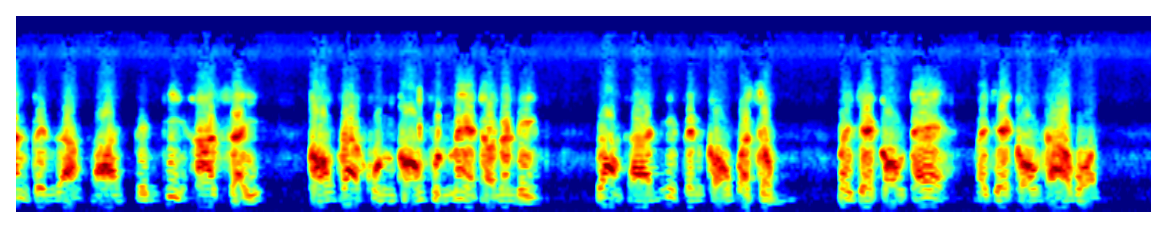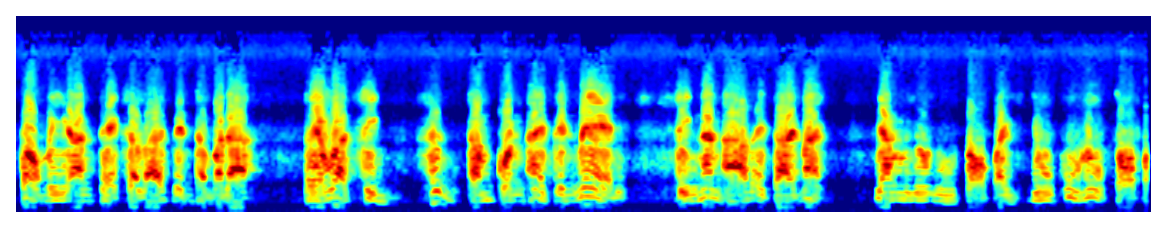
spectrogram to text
นั่นเป็นร่างกายเป็นที่อาศัยของพระคุณของคุณแม่เท่านั้นเอง ร่างกายนี้เป็นของผสม ไม่ใช่ของแท้ ไม่ใช่ของถาวรต้องมีอันแตกสลายเป็นธรรมดา แต่ว่าสิ่งซึ่งทำคนให้เป็นแม่นี่สิ่งนั้นหาได้ตายไม่ ยังมีอยู่ต่อไป อยู่คู่ลูกต่อไป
